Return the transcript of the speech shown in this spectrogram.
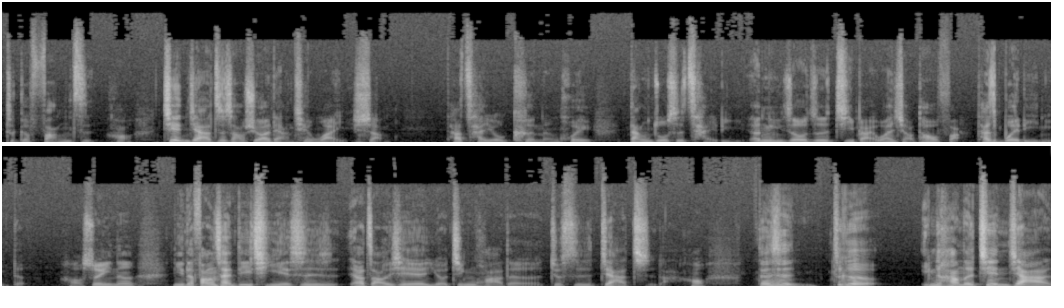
这个房子，好，建价至少需要两千万以上，它才有可能会当做是彩礼。那你只有这几百万小套房，它是不会理你的。好，所以呢，你的房产地契也是要找一些有精华的，就是价值啦。好，但是这个银行的建价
